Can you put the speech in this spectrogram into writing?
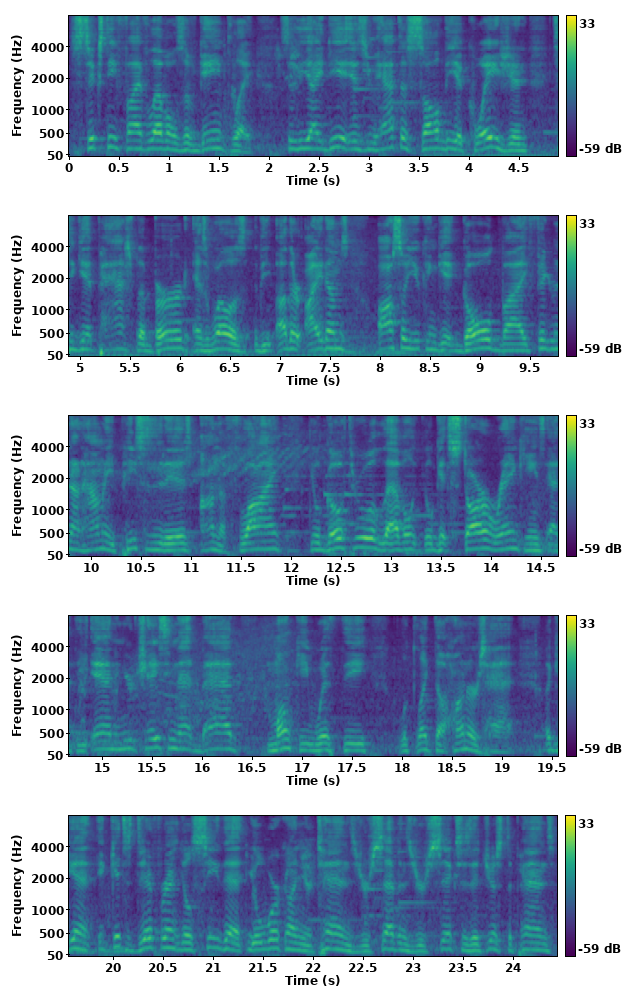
65 levels of gameplay so the idea is you have to solve the equation to get past the bird as well as the other items. Also, you can get gold by figuring out how many pieces it is on the fly. You'll go through a level, you'll get star rankings at the end, and you're chasing that bad monkey with the look like the hunter's hat. Again, it gets different. You'll see that you'll work on your 10s, your 7s, your 6s. It just depends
